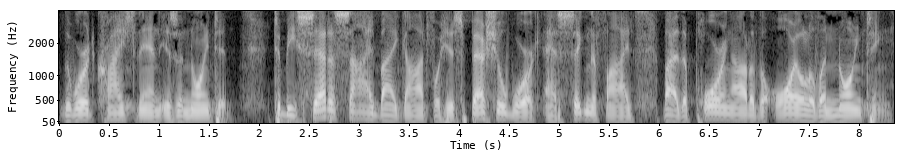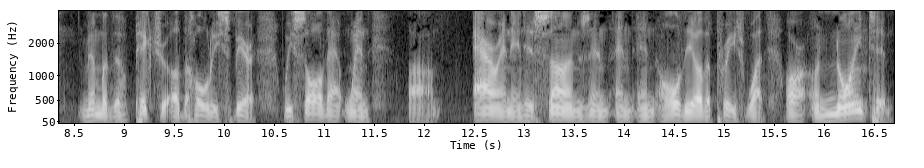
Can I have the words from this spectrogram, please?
The word Christ then is anointed, to be set aside by God for his special work, as signified by the pouring out of the oil of anointing. Remember the picture of the Holy Spirit. We saw that when um, Aaron and his sons and, and, and all the other priests, what? Are anointed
